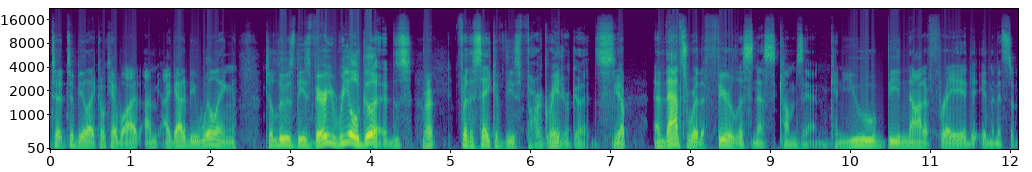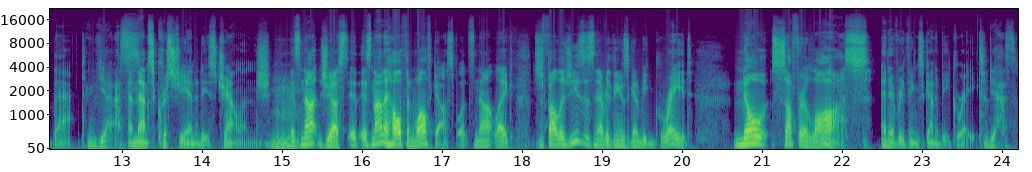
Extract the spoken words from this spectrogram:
to, to be like, okay, well, I, I'm, I got to be willing to lose these very real goods Right. for the sake of these far greater goods. Yep. And that's where the fearlessness comes in. Can you be not afraid in the midst of that? Yes. And that's Christianity's challenge. Mm. It's not just, it- it's not a health and wealth gospel. It's not like just follow Jesus and everything is going to be great. No, suffer loss and everything's going to be great. yes.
